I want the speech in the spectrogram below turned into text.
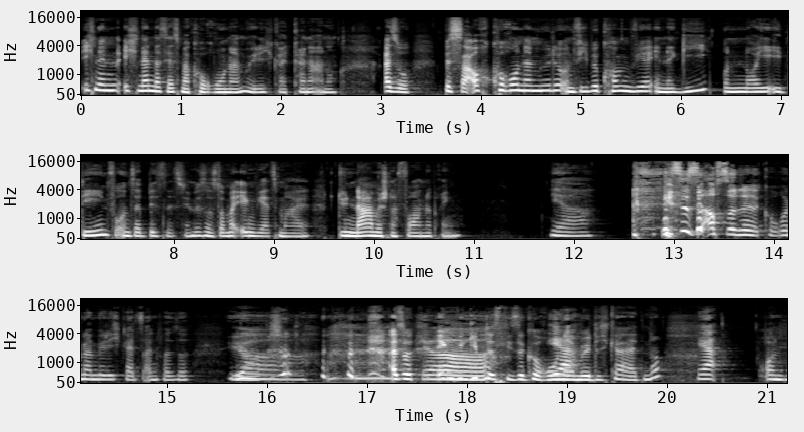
Ich nenne ich nenn das jetzt mal Corona-Müdigkeit, keine Ahnung. Also, bist du auch Corona-müde und wie bekommen wir Energie und neue Ideen für unser Business? Wir müssen uns doch mal irgendwie jetzt mal dynamisch nach vorne bringen. Ja. das ist auch so eine Corona-Müdigkeitsantwort. So. Ja. ja. Also ja. irgendwie gibt es diese Corona-Müdigkeit, ne? Ja. Und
